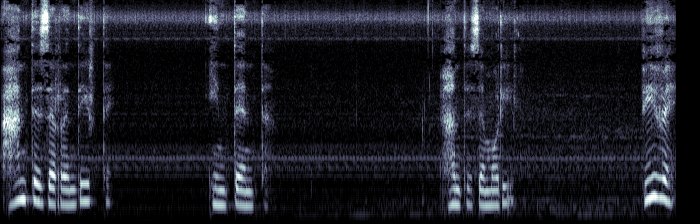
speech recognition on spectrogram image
Antes de rendirte, intenta. Antes de morir, vive.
